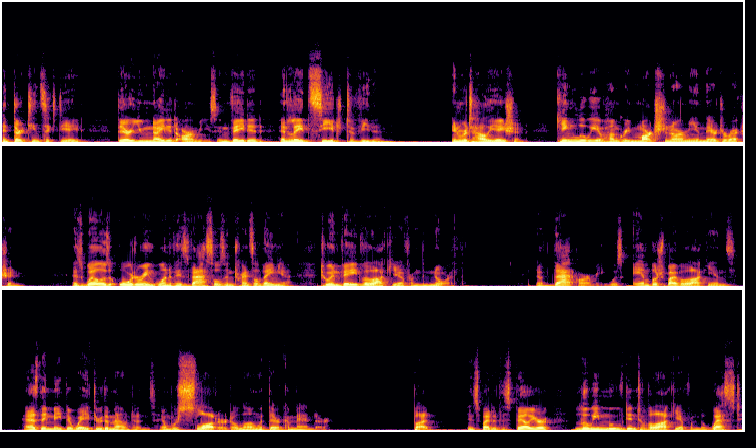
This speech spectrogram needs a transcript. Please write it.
In 1368, their united armies invaded and laid siege to Vidin. In retaliation, King Louis of Hungary marched an army in their direction, as well as ordering one of his vassals in Transylvania to invade Wallachia from the north. Now, that army was ambushed by Wallachians as they made their way through the mountains and were slaughtered along with their commander. But, in spite of this failure, Louis moved into Wallachia from the west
